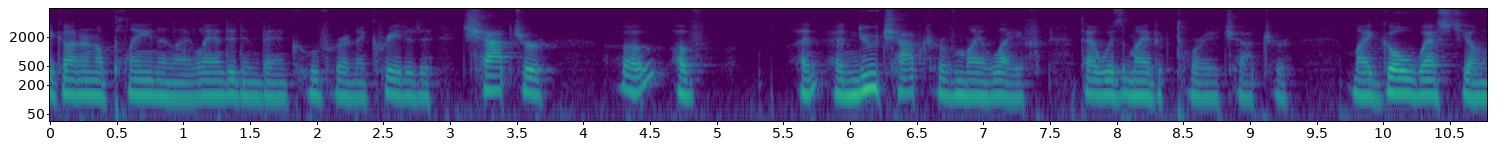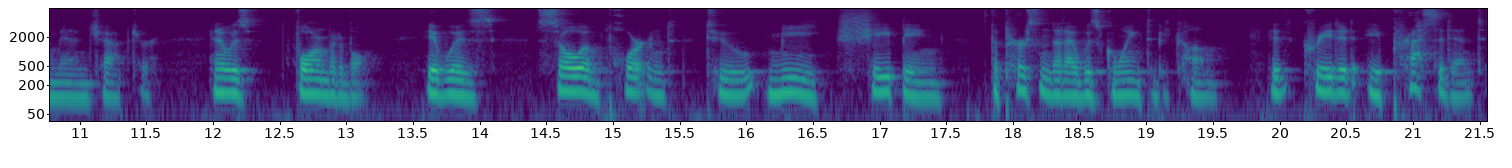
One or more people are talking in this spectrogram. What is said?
I got on a plane and I landed in Vancouver and I created a chapter uh, of a, a new chapter of my life. That was my Victoria chapter, my Go West Young Man chapter. And it was formidable. It was so important to me shaping the person that I was going to become. It created a precedent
